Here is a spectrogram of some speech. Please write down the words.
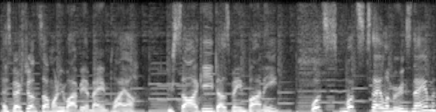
especially on someone who might be a main player. Usagi does mean bunny. What's what's Sailor Moon's name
